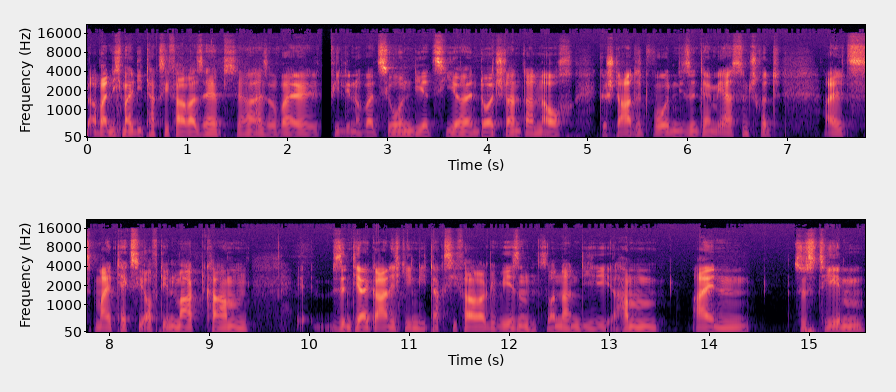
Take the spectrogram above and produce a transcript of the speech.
aber nicht mal die Taxifahrer selbst, ja. Also weil viele Innovationen, die jetzt hier in Deutschland dann auch gestartet wurden, die sind ja im ersten Schritt, als MyTaxi auf den Markt kam, sind ja gar nicht gegen die Taxifahrer gewesen, sondern die haben ein System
